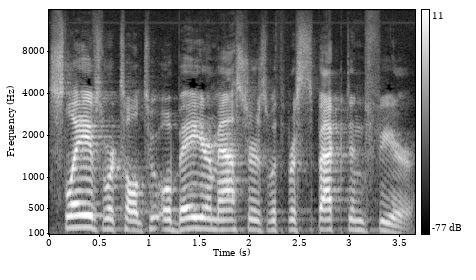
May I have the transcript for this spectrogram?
Slaves were told to obey your masters with respect and fear.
